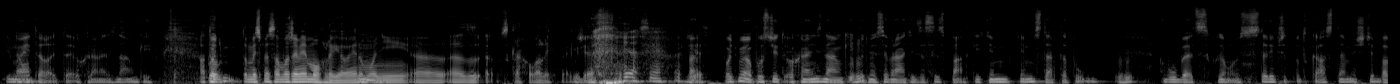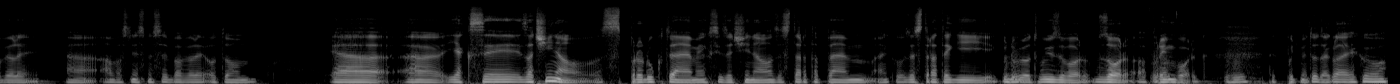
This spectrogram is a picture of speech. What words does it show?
ty no. majitele té ochranné známky. A to, to my jsme samozřejmě mohli, jo, jenom hmm. oni uh, zkrachovali. Takže, Jasně. že... Pojďme opustit ochranné známky, hmm. pojďme se vrátit zase zpátky k těm, těm startupům. Hmm. A vůbec k tomu, jsme se tady před podcastem ještě bavili a, a vlastně jsme se bavili o tom, Eh, eh, jak jsi začínal s produktem, jak jsi začínal se startupem, jako ze strategií, jako mm-hmm. byl tvůj vzor, vzor a mhm. framework, mm-hmm. tak pojďme to takhle jako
